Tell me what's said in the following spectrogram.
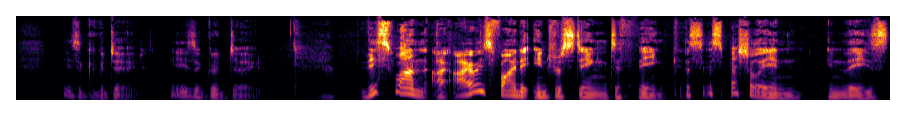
He's a good dude. He's a good dude. This one, I, I always find it interesting to think, especially in in these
